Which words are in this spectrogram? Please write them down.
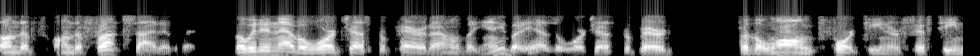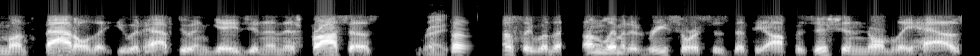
on the on the front side of it. But we didn't have a war chest prepared. I don't think anybody has a war chest prepared for the long 14 or 15 month battle that you would have to engage in in this process, right. especially with the unlimited resources that the opposition normally has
